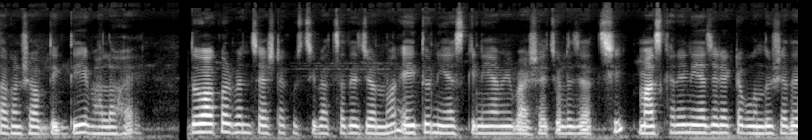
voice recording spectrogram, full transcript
তখন সব দিক দিয়ে ভালো হয়। দোয়া করবেন চেষ্টা করছি বাচ্চাদের জন্য। এই তো নিয়াজকে নিয়ে আমি বাসায় চলে যাচ্ছি। মাঝখানে নিয়াজের একটা বন্ধুর সাথে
